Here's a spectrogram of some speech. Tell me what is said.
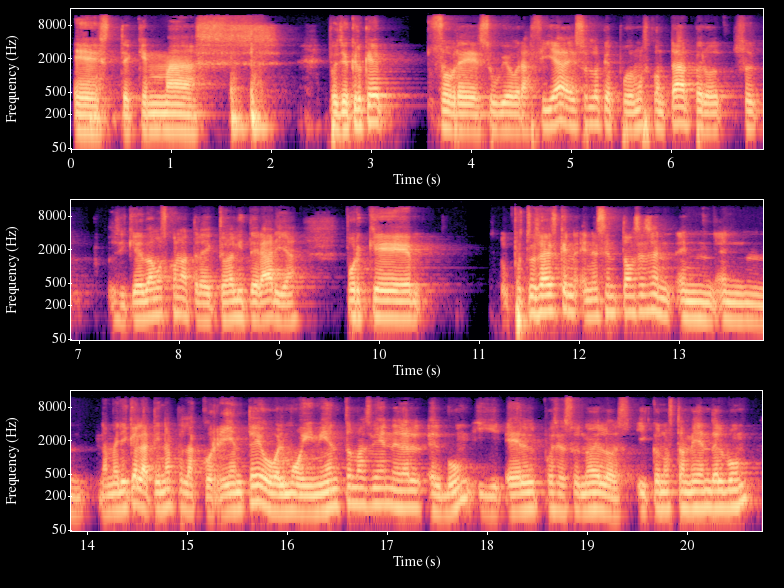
Este, ¿qué más? Pues yo creo que sobre su biografía, eso es lo que podemos contar, pero si quieres vamos con la trayectoria literaria, porque pues tú sabes que en, ese entonces en, en, América Latina pues la corriente o el movimiento más bien era el, boom y él pues es uno de los íconos también del boom.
